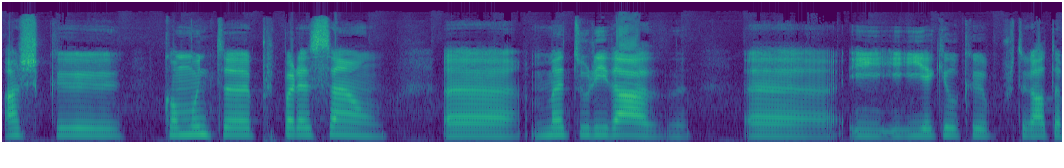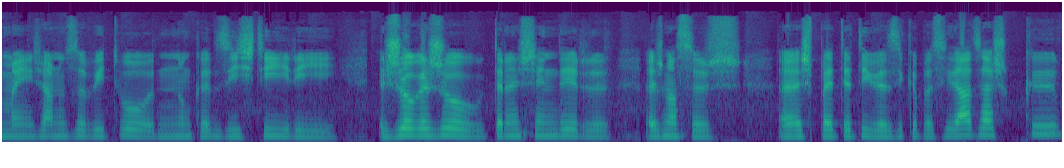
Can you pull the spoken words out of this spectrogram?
Acho que com muita preparação, ah, maturidade ah, e, e aquilo que Portugal também já nos habituou de nunca desistir e jogo a jogo transcender as nossas ah, expectativas e capacidades, acho que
